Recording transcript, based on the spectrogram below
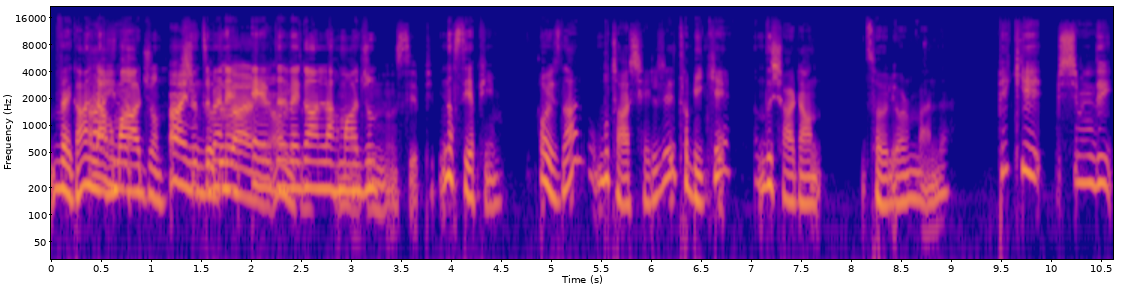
vegan Aynı- lahmacun. Aynı Şimdi ben vermiyor, evde anladım. vegan lahmacun Anladım, Nasıl yapayım? nasıl yapayım? O yüzden bu tarz şeyleri tabii ki dışarıdan söylüyorum ben de. Peki şimdi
